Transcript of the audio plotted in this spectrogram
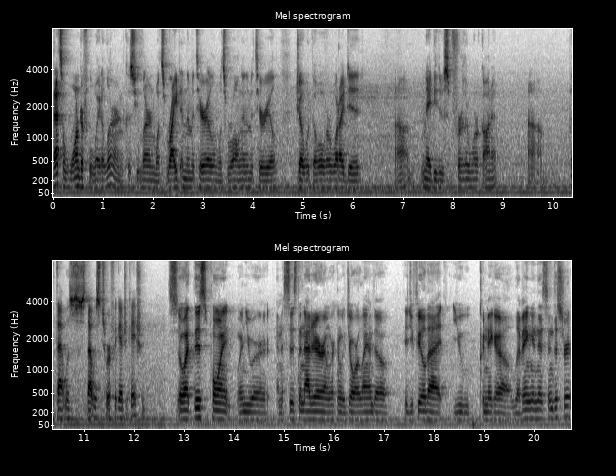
that's a wonderful way to learn because you learn what's right in the material and what's wrong in the material. Joe would go over what I did, um, maybe do some further work on it. Um, but that was that was terrific education. So at this point, when you were an assistant editor and working with Joe Orlando, did you feel that you could make a living in this industry?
